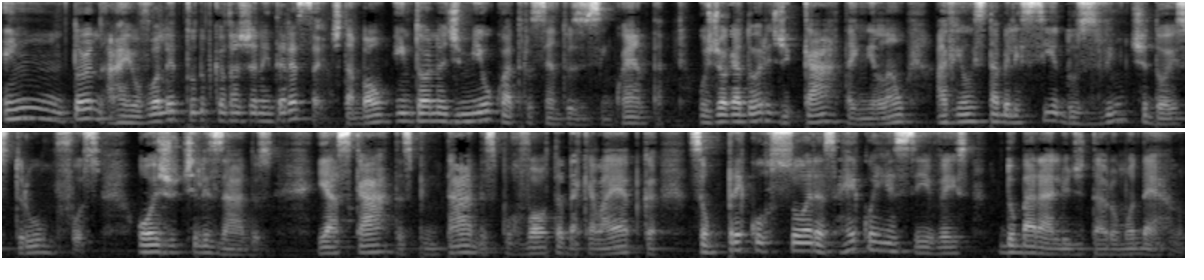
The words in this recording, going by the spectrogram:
Em torno. Ah, eu vou ler tudo porque eu tô achando interessante, tá bom? Em torno de 1450, os jogadores de carta em Milão haviam estabelecido os 22 trunfos hoje utilizados. E as cartas pintadas por volta daquela época são precursoras reconhecíveis do baralho de tarô moderno.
